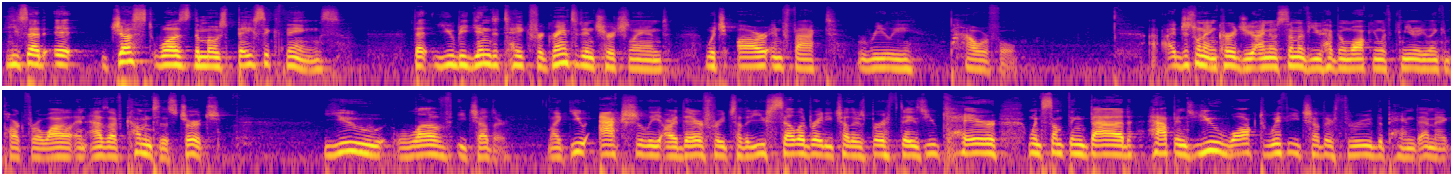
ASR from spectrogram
he said it just was the most basic things that you begin to take for granted in church land, which are in fact really powerful. I just want to encourage you. I know some of you have been walking with Community Lincoln Park for a while, and as I've come into this church, you love each other. Like you actually are there for each other. You celebrate each other's birthdays. You care when something bad happens. You walked with each other through the pandemic.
